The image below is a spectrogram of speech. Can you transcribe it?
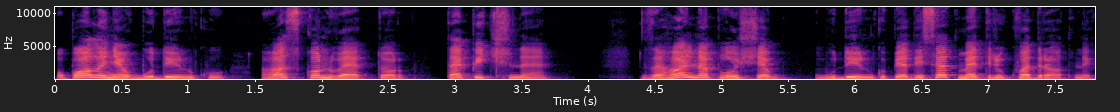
Опалення в будинку газконвектор та пічне. Загальна площа будинку 50 метрів квадратних.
